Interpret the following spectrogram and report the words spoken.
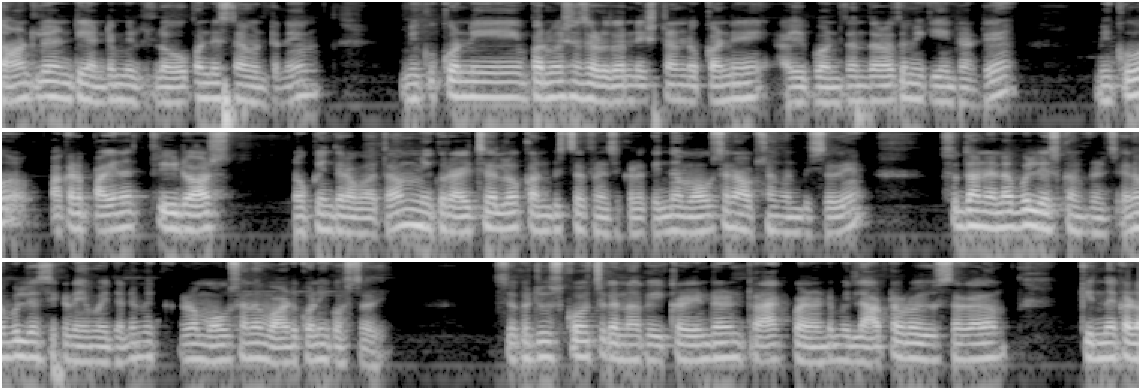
దాంట్లో ఏంటి అంటే మీరు ఇట్లా ఓపెన్ చేసిన వెంటనే మీకు కొన్ని పర్మిషన్స్ అడుగుతారు. నెక్స్ట్ అని నొక్కండి అయిపోయింది. దాని తర్వాత మీకు ఏంటంటే మీకు అక్కడ పైన త్రీ డాట్స్ నొక్కిన తర్వాత మీకు రైట్ సైడ్లో కనిపిస్తుంది ఫ్రెండ్స్ ఇక్కడ కింద మౌస్ అనే ఆప్షన్ కనిపిస్తుంది. సో దాన్ని ఎనబుల్ చేసుకోండి ఫ్రెండ్స్ ఎనబుల్ చేస్తే ఇక్కడ ఏమైందంటే మీకు ఇక్కడ మౌస్ అనేది వాడుకోనికి వస్తుంది. సో ఇక్కడ చూసుకోవచ్చు కదా నాకు ఇక్కడ ఏంటంటే ట్రాక్ ప్యాడ్ అంటే మీరు ల్యాప్టాప్లో చూస్తారు కదా కింద ఇక్కడ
